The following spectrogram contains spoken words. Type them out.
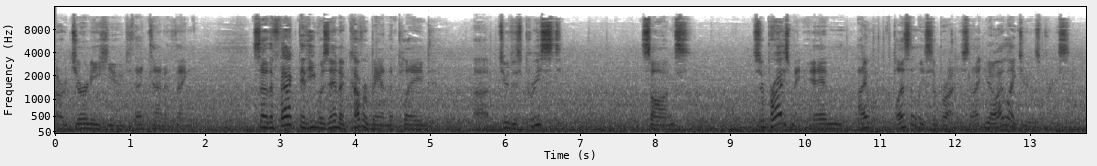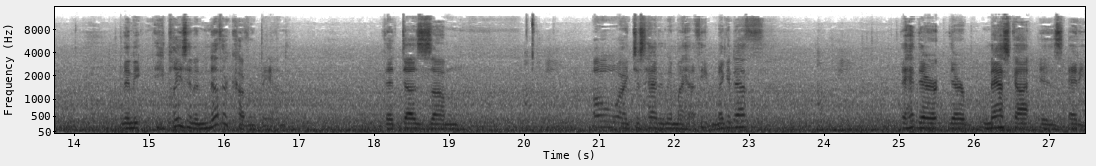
or Journey huge, that kind of thing. So the fact that he was in a cover band that played uh, Judas Priest songs surprised me, and I pleasantly surprised. I, you know, I like Judas Priest. And then he, he plays in another cover band that does um, oh, I just had it in my head. I think Megadeth. They had their their mascot is Eddie.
